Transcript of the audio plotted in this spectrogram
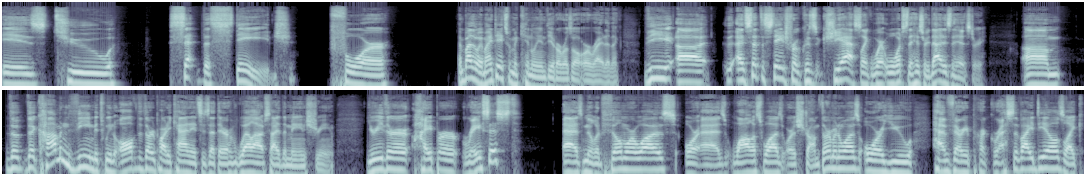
is to set the stage for. And by the way, my dates with McKinley and Theodore Roosevelt were right. I think the uh, I set the stage for because she asked like, where, well, what's the history? That is the history. Um, the the common theme between all of the third party candidates is that they're well outside the mainstream. You're either hyper racist, as Millard Fillmore was, or as Wallace was, or as Strom Thurmond was, or you have very progressive ideals like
